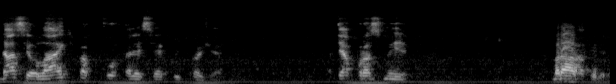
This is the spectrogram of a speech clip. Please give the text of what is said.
dar seu like para fortalecer aqui o projeto. Até a próxima. Abraço, querido.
